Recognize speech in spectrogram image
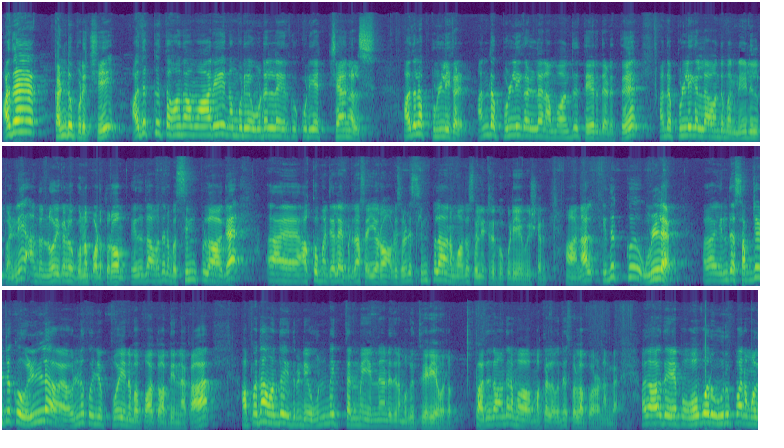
அதை கண்டுபிடிச்சி அதுக்கு தகுந்த மாதிரி நம்முடைய உடலில் இருக்கக்கூடிய சேனல்ஸ் அதில் புள்ளிகள் அந்த புள்ளிகளில் நம்ம வந்து தேர்ந்தெடுத்து அந்த புள்ளிகளில் வந்து நம்ம நீடில் பண்ணி அந்த நோய்களை குணப்படுத்துகிறோம் இதுதான் வந்து நம்ம சிம்பிளாக அக்குமஞ்சலை இப்படி தான் செய்கிறோம் அப்படின்னு சொல்லிட்டு சிம்பிளாக நம்ம வந்து சொல்லிட்டு இருக்கக்கூடிய விஷயம். ஆனால் இதுக்கு உள்ள அதாவது இந்த சப்ஜெக்ட்டுக்கு உள்ள இன்னும் கொஞ்சம் போய் நம்ம பார்த்தோம் அப்படின்னாக்கா அப்போ தான் வந்து இதனுடைய உண்மைத்தன்மை என்னன்றது நமக்கு தெரிய வரும். இப்போ அதுதான் வந்து நம்ம மக்களை வந்து சொல்ல போகிறோம் நம்ம. அதாவது இப்போ ஒவ்வொரு உறுப்பாக நம்ம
